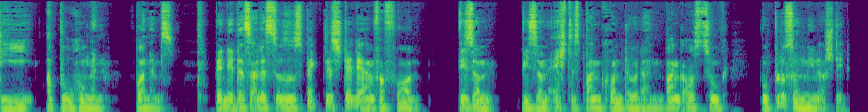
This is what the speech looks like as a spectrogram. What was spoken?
die Abbuchungen vornimmst. Wenn dir das alles so suspekt ist, stell dir einfach vor, wie so ein, wie so ein echtes Bankkonto oder ein Bankauszug, wo Plus und Minus steht.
